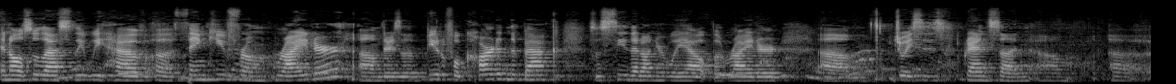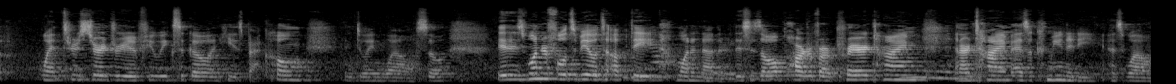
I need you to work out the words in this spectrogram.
And also, lastly, we have a thank you from Ryder. Um, there's a beautiful card in the back, so see that on your way out. But Ryder, um, Joyce's grandson, um, uh, went through surgery a few weeks ago, and he is back home and doing well. So it is wonderful to be able to update one another. This is all part of our prayer time and our time as a community as well.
